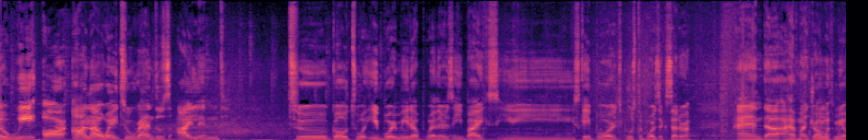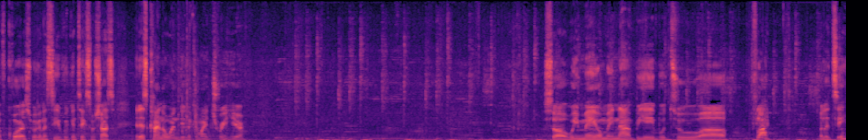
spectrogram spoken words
So we are on our way to Randall's Island to go to an e-board meetup where there's e-bikes, e-skateboards, Boosted boards, etc. And uh, I have my drone with me, of course. We're gonna see if we can take some shots. It is kind of windy. Look at my tree here. So we may or may not be able to uh, fly. But let's see.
